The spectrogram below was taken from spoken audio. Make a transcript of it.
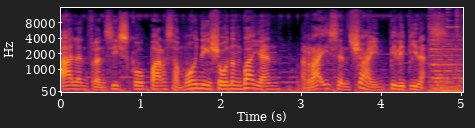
Alan Francisco para sa Morning Show ng Bayan, Rise and Shine, Pilipinas.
